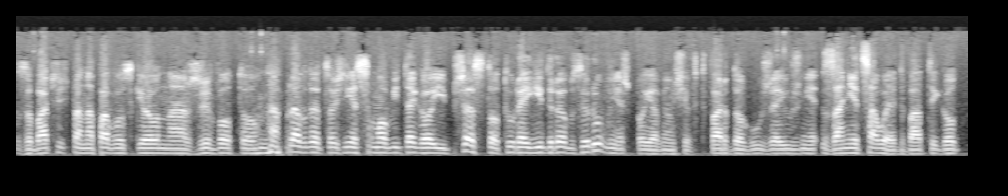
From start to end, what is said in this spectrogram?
zobaczyć pana Pawłowskiego na żywo to naprawdę coś niesamowitego i przez to Turek i Drops również pojawią się w Twardogórze już nie, za niecałe dwa tygodnie.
